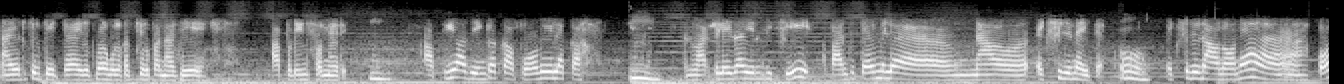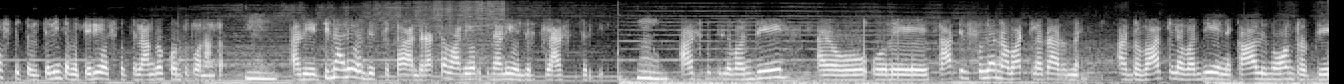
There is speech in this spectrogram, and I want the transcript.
நான் எடுத்துட்டு போயிட்டேன் இதுக்கு மேலே உங்களுக்கு கச்சூர் பண்ணாது அப்படின்னு சொன்னாரு. அப்பயும் அது எங்கக்கா போவே இல்லக்கா. அந்த மரத்திலே தான் இருந்துச்சு. அப்ப அந்த டைம்ல நான் எக்ஸிடென்ட் ஆயிட்டேன். எக்ஸிடென்ட் ஆனோடனே ஹாஸ்பிட்டல் தெளிஞ்ச அந்த பெரிய ஹாஸ்பிட்டல் அங்க கொண்டு போனாங்க. அது பின்னாலே வந்துருச்சுக்கா அந்த ரத்த வாடியோட பின்னாலே வந்துருச்சு ஆஸ்பத்திரிக்கு. ஆஸ்பத்திரியில வந்து ஒரு ராத்திரி ஃபுல்லா நான் வாட்டில தான் இருந்தேன். அந்த வாட்டில வந்து என்னை காலு நோண்டுறது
